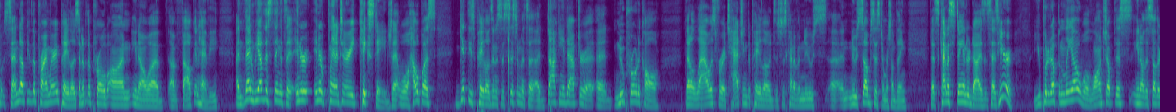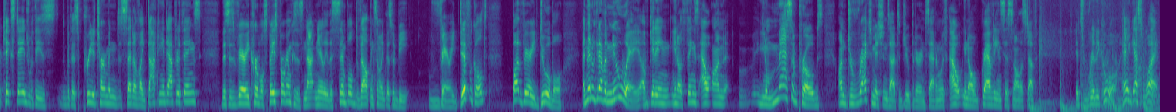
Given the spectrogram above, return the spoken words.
send up the primary payload, send up the probe on, you know, a, a Falcon Heavy, and then we have this thing that's an inter, interplanetary kick stage that will help us get these payloads, and it's a system that's a, a docking adapter, a, a, new protocol that allows for attaching to payloads. It's just kind of a new uh, a new subsystem or something that's kind of standardized. It says here, you put it up in Leo, we'll launch up this, you know, this other kick stage with these with this predetermined set of like docking adapter things. This is very Kerbal Space Program because it's not nearly the simple. Developing something like this would be very difficult, but very doable. And then we could have a new way of getting, you know, things out on you know, massive probes on direct missions out to Jupiter and Saturn without, you know, gravity assist and all this stuff. It's really cool. Hey, guess what?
